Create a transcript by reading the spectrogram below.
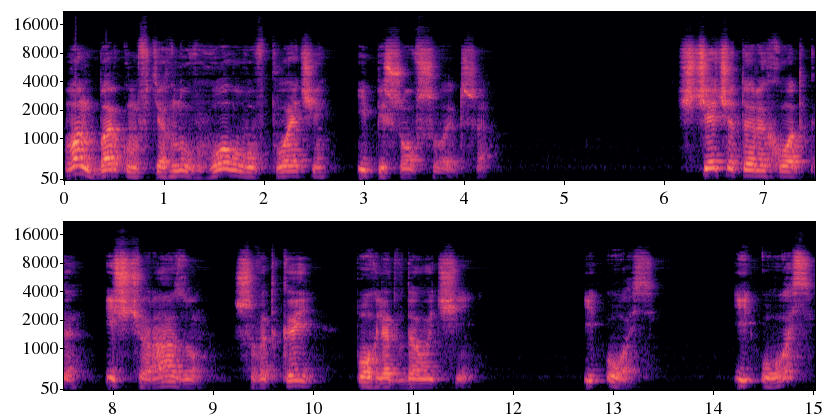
Ван Беркум втягнув голову в плечі і пішов швидше. Ще чотири ходки і щоразу швидкий погляд вдалечі. І ось, і ось,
